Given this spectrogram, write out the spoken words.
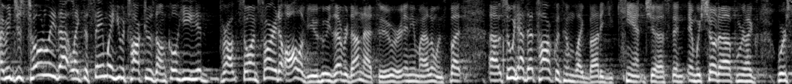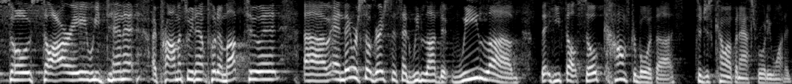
I mean, just totally that, like the same way he would talk to his uncle, he had, brought, so I'm sorry to all of you who he's ever done that to, or any of my other ones, but, uh, so we had that talk with him, like, buddy, you can't just, and, and we showed up and we are like, we're so sorry, we didn't, I promise we didn't put him up to it, uh, and they were so gracious, they said, we loved it. We loved that he felt so comfortable with us to just come up and ask for what he wanted.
